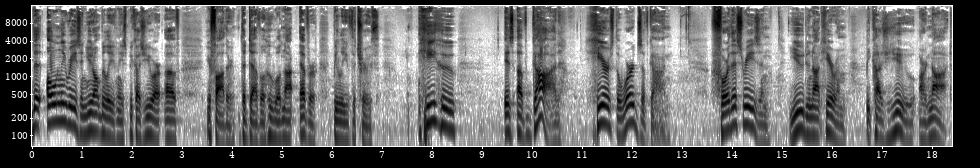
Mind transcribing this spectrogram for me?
the only reason you don't believe me is because you are of your father, the devil, who will not ever believe the truth. He who is of God hears the words of God. For this reason, you do not hear him, because you are not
